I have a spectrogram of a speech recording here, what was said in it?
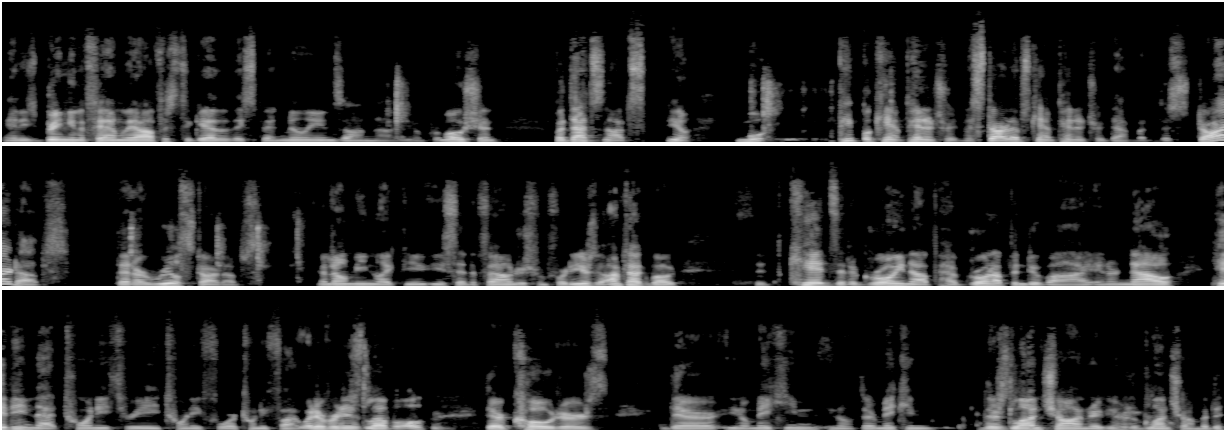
and he's bringing the family office together. They spend millions on uh, you know promotion, but that's not you know more, people can't penetrate. The startups can't penetrate that, but the startups that are real startups I don't mean like you, you said the founders from 40 years ago. I'm talking about the kids that are growing up, have grown up in Dubai, and are now hitting that 23, 24, 25, whatever it is level. Mm-hmm. They're coders. They're you know making you know they're making. There's lunch on. Have you heard of lunch on? But the,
